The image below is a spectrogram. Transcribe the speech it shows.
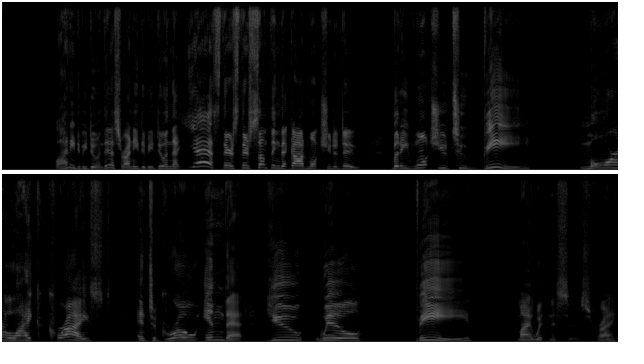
well, I need to be doing this or I need to be doing that. Yes, there's, there's something that God wants you to do, but He wants you to be more like Christ and to grow in that. You will be my witnesses, right?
